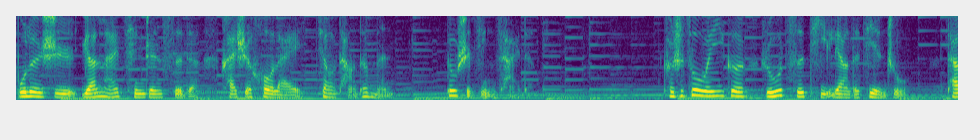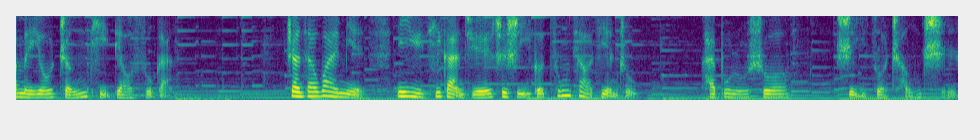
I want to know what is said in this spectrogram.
不论是原来清真寺的还是后来教堂的门，都是精彩的。可是作为一个如此体量的建筑，它没有整体雕塑感。站在外面，你与其感觉这是一个宗教建筑，还不如说是一座城池。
